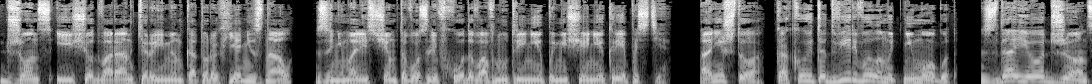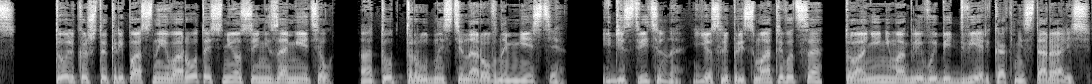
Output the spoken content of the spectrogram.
Джонс и еще два ранкера, имен которых я не знал, занимались чем-то возле входа во внутреннее помещение крепости. Они что, какую-то дверь выломать не могут? Сдает Джонс. Только что крепостные ворота снес и не заметил, а тут трудности на ровном месте. И действительно, если присматриваться, то они не могли выбить дверь, как ни старались.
